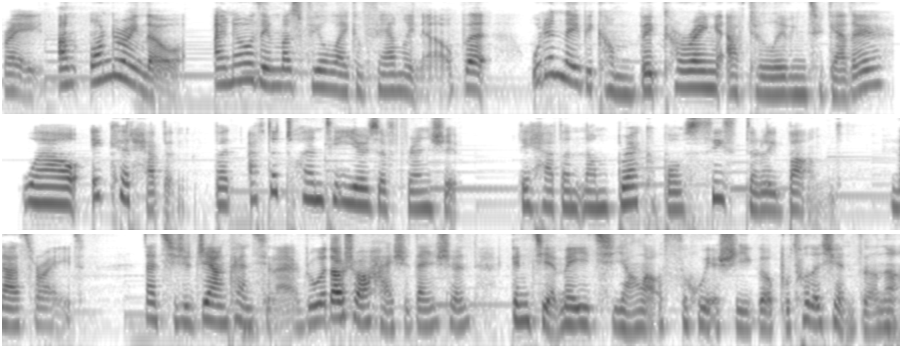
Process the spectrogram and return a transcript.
Right. I'm wondering though. I know they must feel like a family now, but wouldn't they become bickering after living together? Well, it could happen, but after 20 years of friendship, they have an unbreakable sisterly bond. That's right. 那其实这样看起来，如果到时候还是单身，跟姐妹一起养老，似乎也是一个不错的选择呢。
